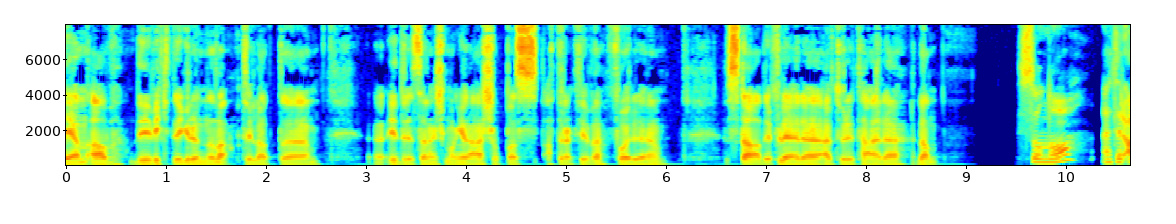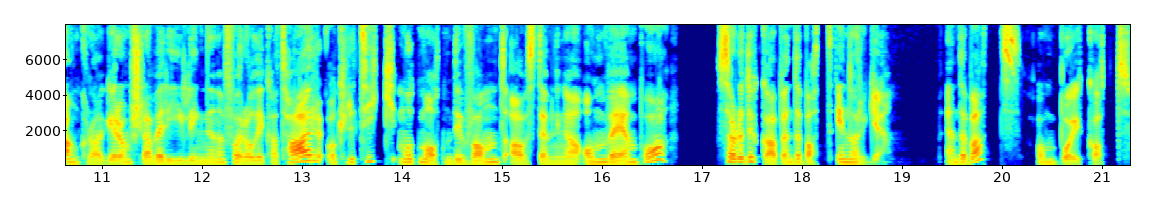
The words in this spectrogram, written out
en av de viktige grunnene da, til at idrettsarrangementer er såpass attraktive for stadig flere autoritære land. Så nå, etter anklager om slaverilignende forhold i Qatar og kritikk mot måten de vant avstemninga om VM på, så har det dukka opp en debatt i Norge. En debatt om boikott.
